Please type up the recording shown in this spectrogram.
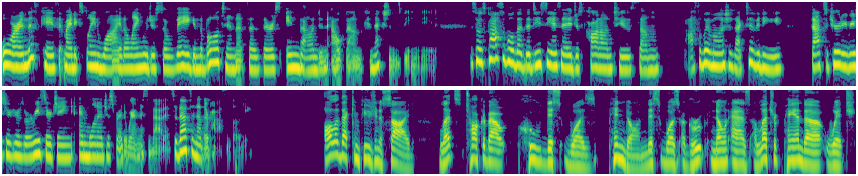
Or in this case, it might explain why the language is so vague in the bulletin that says there's inbound and outbound connections being made. So it's possible that the DCSA just caught on to some possibly malicious activity that security researchers were researching and wanted to spread awareness about it. So that's another possibility. All of that confusion aside, let's talk about who this was pinned on. This was a group known as Electric Panda, which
